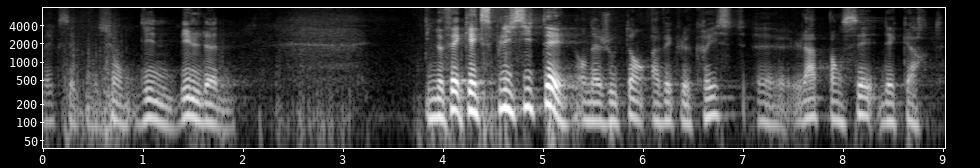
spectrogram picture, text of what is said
avec cette notion bilden. Il ne fait qu'expliciter, en ajoutant avec le Christ, la pensée Descartes.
